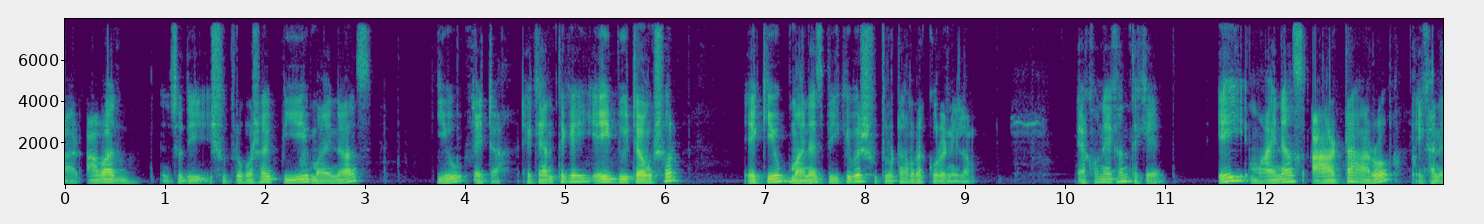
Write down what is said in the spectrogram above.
R আবার যদি সূত্র বসাই পি মাইনাস কিউ এটা। এখান থেকে এই দুইটা অংশর এ কিউব মাইনাস বি কিউবের সূত্রটা আমরা করে নিলাম। এখন এখান থেকে এই মাইনাস আরটা আরও এখানে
